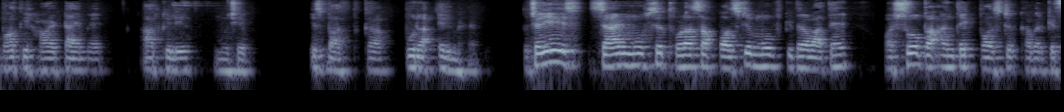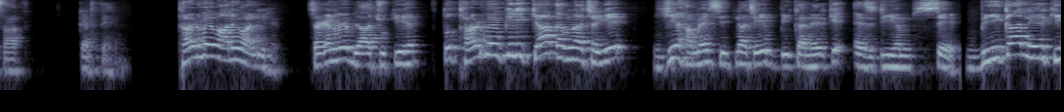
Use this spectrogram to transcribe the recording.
बहुत ही हार्ड टाइम है आपके लिए, मुझे इस बात का पूरा इल्म है। तो चलिए इस सैड मूव से थोड़ा सा पॉजिटिव मूव की तरफ़ आते हैं और शो का अंत एक पॉजिटिव खबर के साथ करते हैं। थर्ड वेव आने वाली है। सेकेंड वेव जा चुकी है। तो थर्ड वेव के लिए क्या करना चाहिए? ये हमें सीखना चाहिए बीकानेर के एसडीएम से। बीकानेर की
